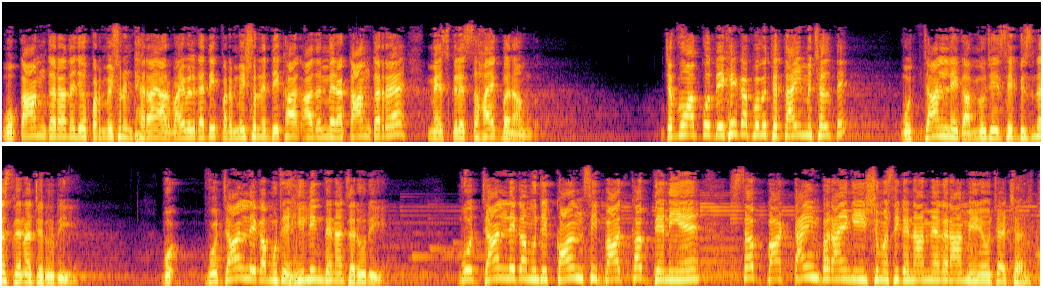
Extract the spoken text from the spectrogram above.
वो काम कर रहा था जो परमेश्वर ने ठहराया, और बाइबल कहती, परमेश्वर ने देखा, आदम मेरा काम कर रहा है, मैं इसके लिए सहायक बनाऊँगा। जब वो आपको देखेगा पवित्रताई में चलते, वो जान लेगा, मुझे इसे बिज़नेस देना ज़रूरी है। वो वो जान लेगा, मुझे हीलिंग देना ज़रूरी है। वो जान लेगा, मुझे कौन सी बात कब देनी है सब बात टाइम पर आएँगे यीशु मसीह के नाम में, अगर आमीन हो चाहे चर्च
